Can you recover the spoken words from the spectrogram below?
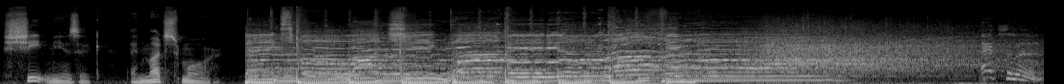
sheet music, and much more. Thanks for watching the video Excellent!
